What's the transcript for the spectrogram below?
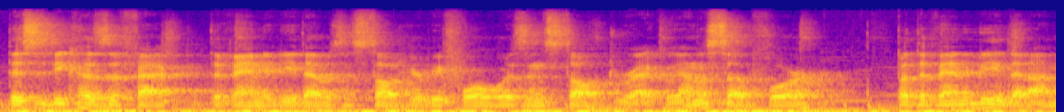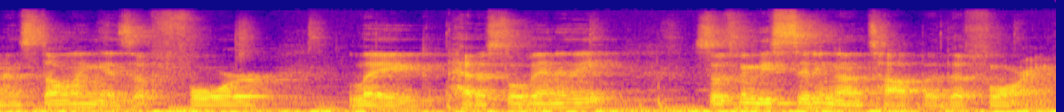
This is because of the fact that the vanity that was installed here before was installed directly on the subfloor, but the vanity that I'm installing is a four leg pedestal vanity. So it's gonna be sitting on top of the flooring.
